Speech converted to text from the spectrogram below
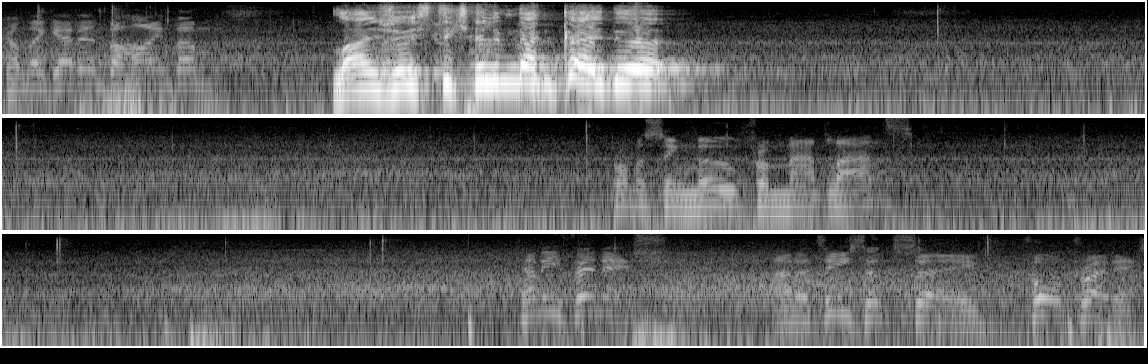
Can they get in behind them? Lan joystick elimden kaydı. Promising move from Mad Lads. Can he finish? And a decent save. Full credit.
